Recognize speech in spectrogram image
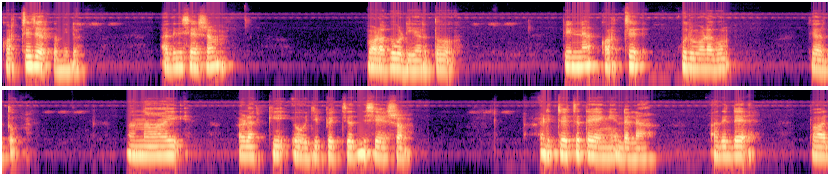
കുറച്ച് ചേർക്കുന്നുള്ളൂ. അതിന് ശേഷം മുളക് പൊടി ചേർത്തു. പിന്നെ കുറച്ച് കുരുമുളകും ചേർത്തു. നന്നായി ഇളക്കി യോജിപ്പിച്ചതിന് ശേഷം അടിച്ചു വെച്ച തേങ്ങ അതിന്റെ പാൽ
